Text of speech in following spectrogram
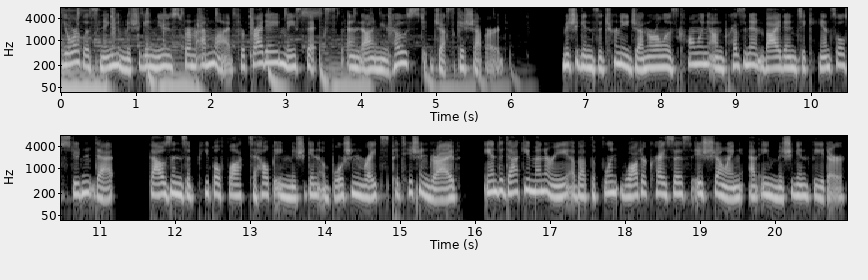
You're listening to Michigan News from MLive for Friday, May 6th, and I'm your host, Jessica Shepard. Michigan's Attorney General is calling on President Biden to cancel student debt. Thousands of people flocked to help a Michigan abortion rights petition drive, and a documentary about the Flint water crisis is showing at a Michigan theater.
